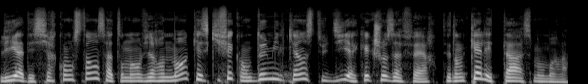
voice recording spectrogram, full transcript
lié à des circonstances, à ton environnement? Qu'est-ce qui fait qu'en 2015 tu dis il y a quelque chose à faire? Tu es dans quel état à ce moment-là?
